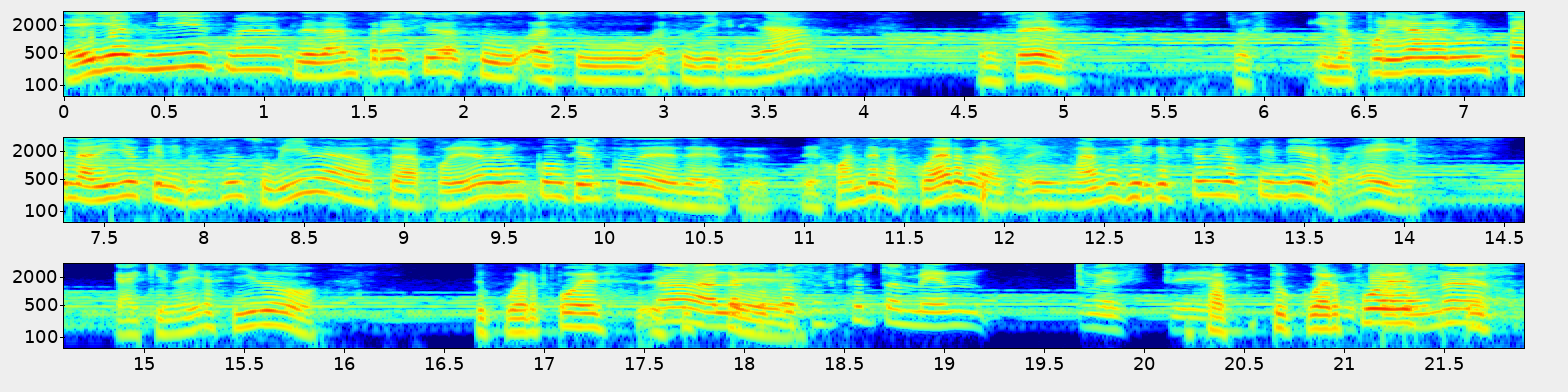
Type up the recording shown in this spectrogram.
ellas mismas le dan precio a su, a su, a su dignidad. Entonces, pues, y luego por ir a ver un peladillo que ni les hace en su vida, o sea, por ir a ver un concierto de, de, Juan de las Cuerdas, me vas a decir que es que es Justin Bieber, güey, a quien haya sido, tu cuerpo es... no, lo que este pasa es que también, este... O sea, tu cuerpo pues, es,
